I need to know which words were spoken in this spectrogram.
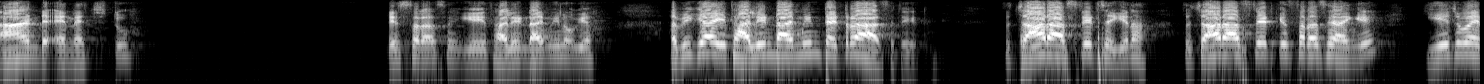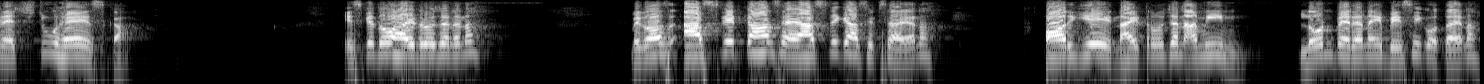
and N H two इस तरह से ये इथाइलिन डायमीन हो गया। अभी क्या इथाइलिन डायमीन टेट्रा एसिटेट तो चार एसिटेट चाहिए ना। तो चार एसिड किस तरह से आएँगे? ये जो NH2 है इसका। इसके दो हाइड्रोजन है ना? बिकॉज़ एसिड कहाँ से आया? एसिडिक एसिड से आया ना? और ये नाइट्रोजन अमीन लोन पे रहना ये बेसिक होता है ना?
